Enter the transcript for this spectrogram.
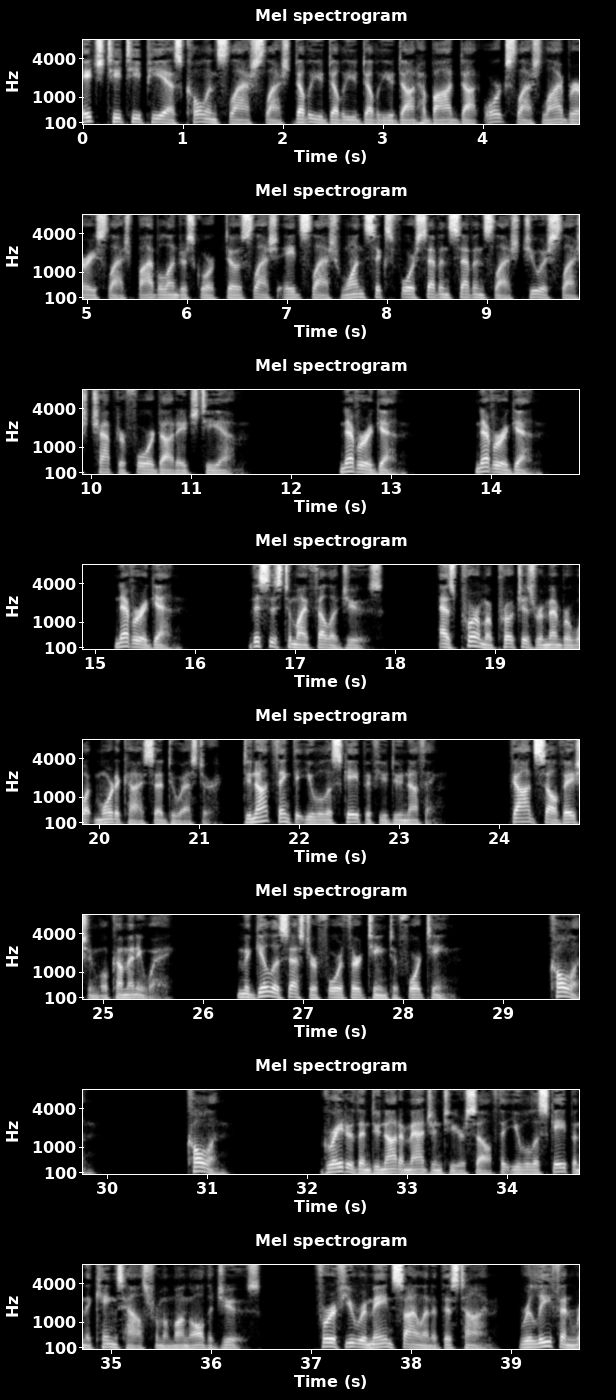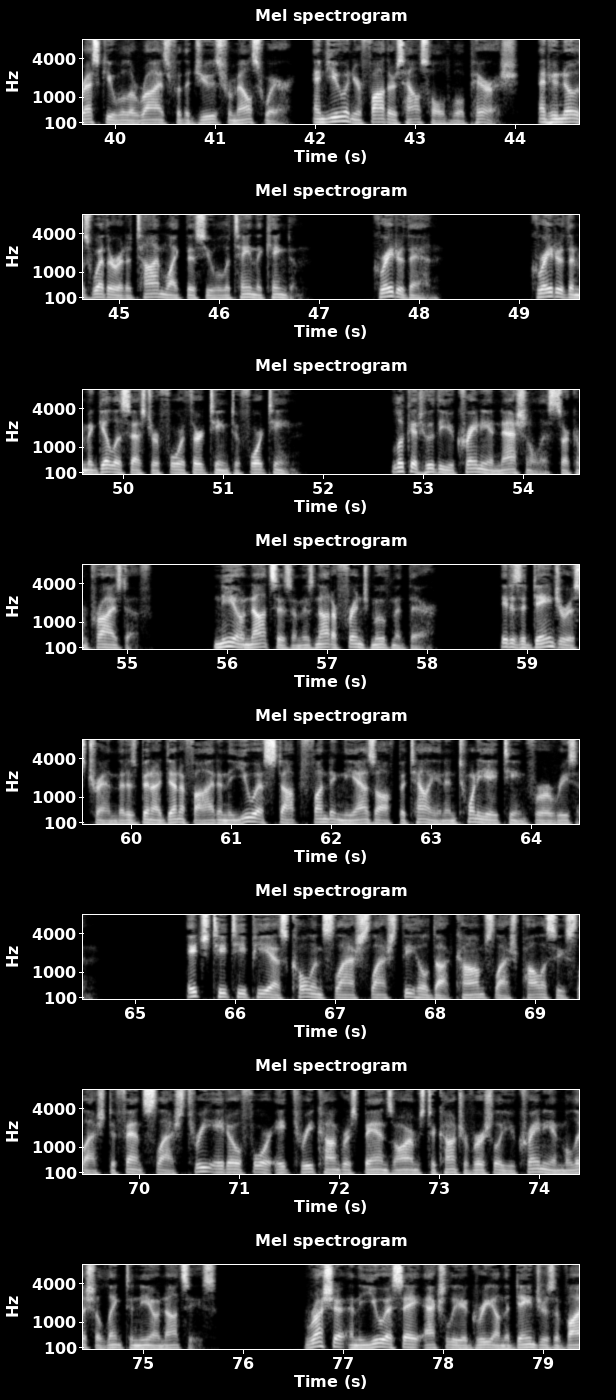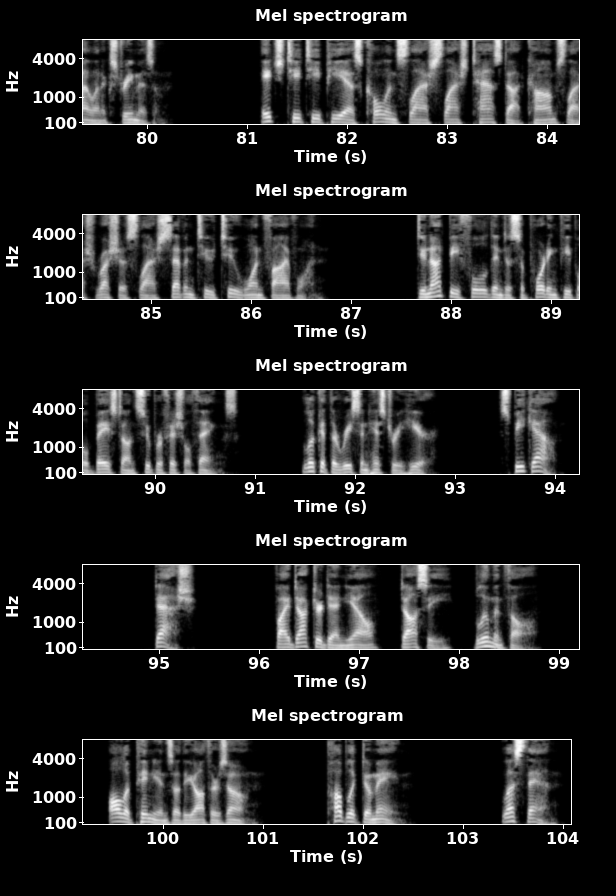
https colon slash slash www.chabad.org slash library slash bible underscore do slash aid slash 16477 slash jewish slash chapter 4.htm. Never again. Never again. Never again. This is to my fellow Jews. As Purim approaches, remember what Mordecai said to Esther Do not think that you will escape if you do nothing. God's salvation will come anyway. Megillus Esther 4:13 14. Colon. Colon. Greater than do not imagine to yourself that you will escape in the king's house from among all the Jews. For if you remain silent at this time, relief and rescue will arise for the Jews from elsewhere, and you and your father's household will perish, and who knows whether at a time like this you will attain the kingdom. Greater than. Greater than Megillus Esther 4:13 14. Look at who the Ukrainian nationalists are comprised of. Neo Nazism is not a fringe movement there. It is a dangerous trend that has been identified, and the U.S. stopped funding the Azov Battalion in 2018 for a reason. https colon slash slash thehill.com slash policy slash defense slash 380483 Congress bans arms to controversial Ukrainian militia linked to neo Nazis. Russia and the USA actually agree on the dangers of violent extremism https colon slash slash tass.com slash russia slash 722151 do not be fooled into supporting people based on superficial things. Look at the recent history here. Speak Out. Dash. By Dr. Dannielle, Dossi, Blumenthal. All opinions are the author's own. Public domain. Less than.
